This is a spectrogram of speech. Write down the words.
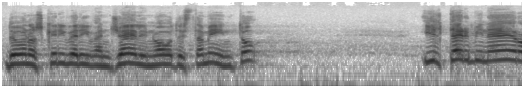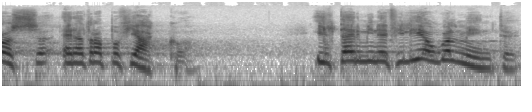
dovevano scrivere i Vangeli, il Nuovo Testamento, il termine eros era troppo fiacco, il termine filia ugualmente.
